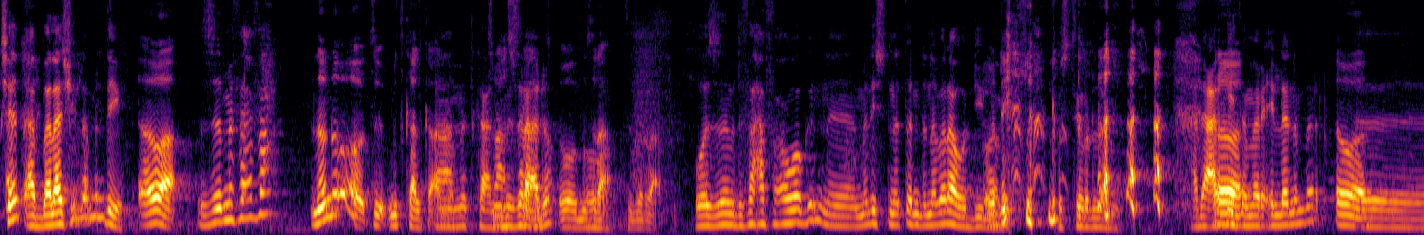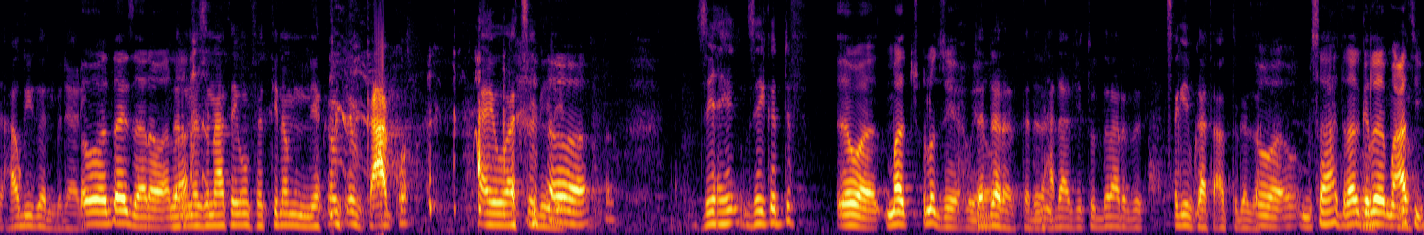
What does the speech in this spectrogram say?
شت بلاش الا منديل آه زمفعفع؟ نو نو متكالك آه متكال مزرع دو مزرع تزرع. وزم دفعفعوا قلنا ماليش نتند نبرا ودي له أستير له هذا عارف آه. تمر إلا نمبر هاوي آه. آه، جن بداري أوه تاي زارا والله. لأن زناتي يوم فتينا من يوم كعكو. أيوة تسوني زي زي كدف ايوا ما تشلو زي حوي تدرر تدرر. حدا في تدرر. صقيب كات عطو غزا ايوا مساحة درار قال معاتي.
